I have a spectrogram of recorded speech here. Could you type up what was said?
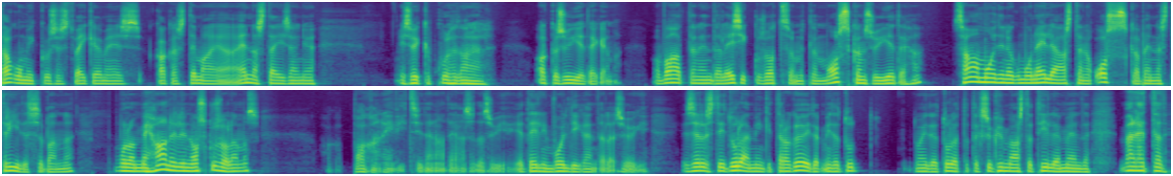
tagumikku, sest väike mees kakas tema ja ennast täis, on ju, ja siis hõikab, kuule, Tanel, hakka süüa tegema. ma vaatan endale esikus otsa, ma ütlen, ma oskan süüa teha, samamoodi nagu mu nelja-aastane oskab ennast riidesse panna, mul on mehaaniline oskus olemas aga pagan ei viitsi täna teha seda süüa ja tellin Woldiga endale söögi. ja sellest ei tule mingit tragöödiat, mida tut-, ma ei tea, tuletatakse kümme aastat hiljem meelde, mäletad,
